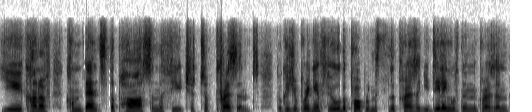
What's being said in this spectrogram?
you kind of condense the past and the future to present because you're bringing through all the problems to the present, you're dealing with them in the present,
